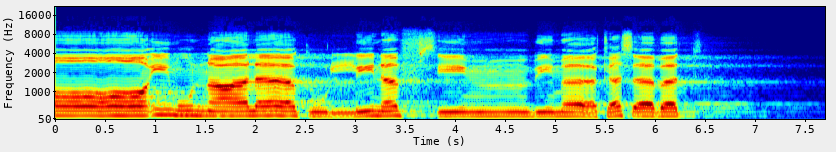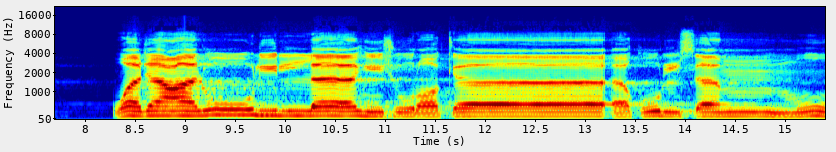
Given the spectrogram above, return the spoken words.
قائم على كل نفس بما كسبت وجعلوا لله شركاء قل سموهم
